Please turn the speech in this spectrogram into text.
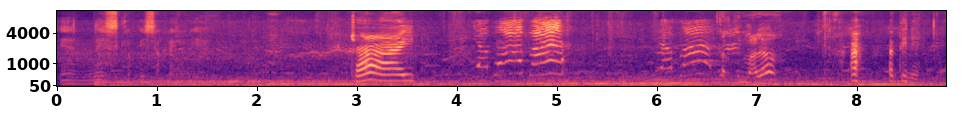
Yan, Nescafe sa kanya. Chai! Taktin malo. Ah, pati niya.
